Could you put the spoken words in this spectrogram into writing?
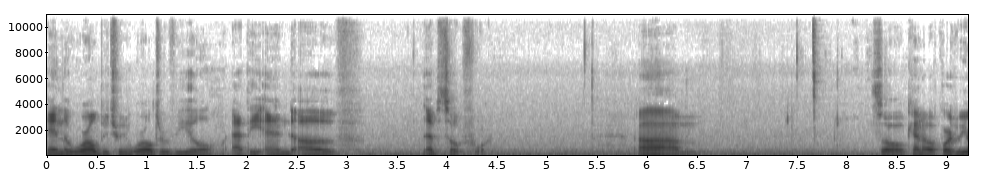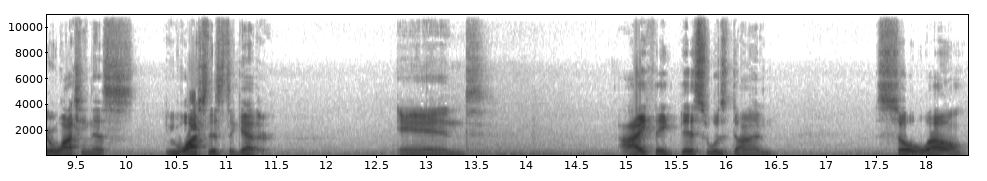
in the World Between Worlds reveal at the end of episode four. Um, so, Ken, of course, we were watching this. We watched this together, and I think this was done so well.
